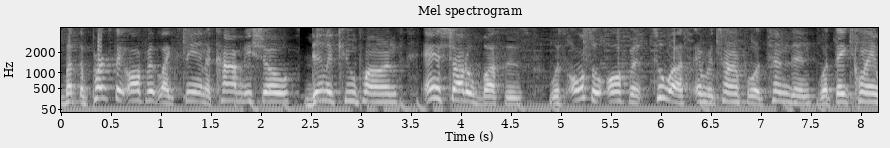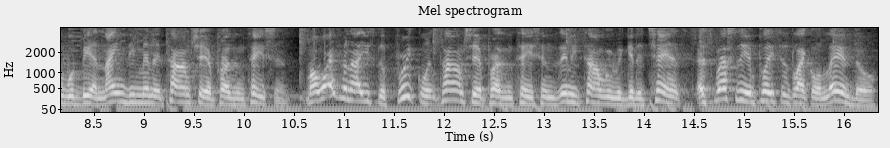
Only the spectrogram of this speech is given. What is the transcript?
but the perks they offered like seeing a comedy show, dinner coupons, and shuttle buses was also offered to us in return for attending what they claimed would be a 90 minute timeshare presentation. My wife and I used to frequent timeshare presentations anytime we would get a chance, especially in places like Orlando,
